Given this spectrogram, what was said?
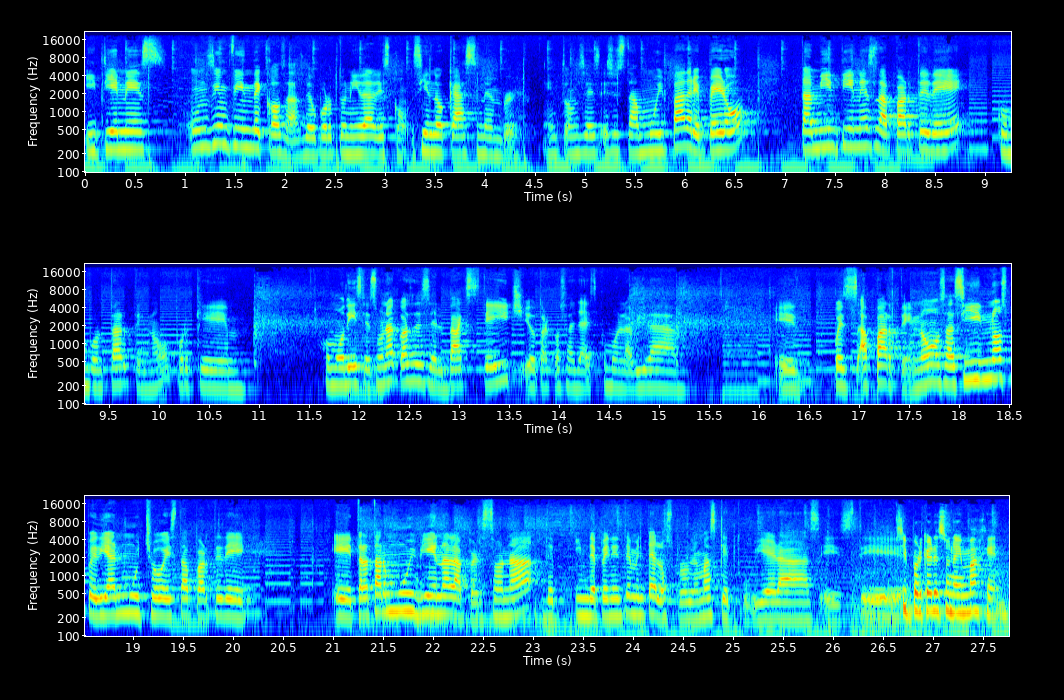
Y tienes un sinfín de cosas, de oportunidades siendo cast member. Entonces, eso está muy padre, pero también tienes la parte de comportarte, ¿no? Porque, como dices, una cosa es el backstage y otra cosa ya es como la vida, eh, pues aparte, ¿no? O sea, sí nos pedían mucho esta parte de eh, tratar muy bien a la persona, independientemente de los problemas que tuvieras. Este... Sí, porque eres una imagen.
